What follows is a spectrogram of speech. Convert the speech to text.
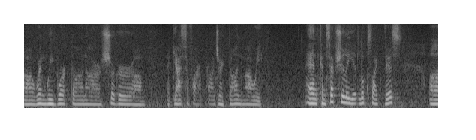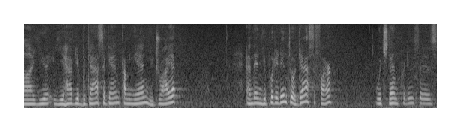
uh, when we worked on our sugar um, gasifier project on Maui. And conceptually, it looks like this. Uh, you, you have your bagasse again coming in, you dry it, and then you put it into a gasifier, which then produces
